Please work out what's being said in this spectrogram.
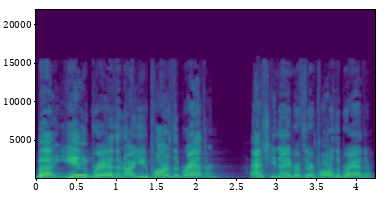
But you, brethren, are you part of the brethren? Ask your neighbor if they're part of the brethren.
